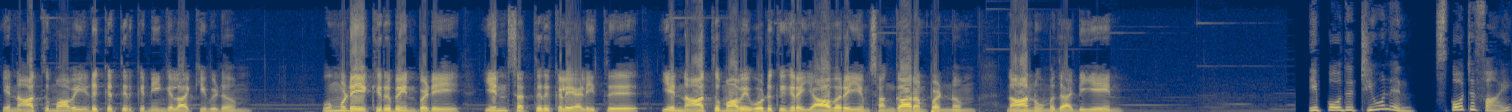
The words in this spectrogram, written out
என் ஆத்துமாவை இடுக்கத்திற்கு நீங்களாக்கிவிடும். உம்முடைய கிருபையின்படி என் சத்துருக்களை அழித்து என் ஆத்துமாவை ஒடுக்குகிற யாவரையும் சங்காரம் பண்ணும் நான் உமது அடியேன். இப்போது tune in Spotify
